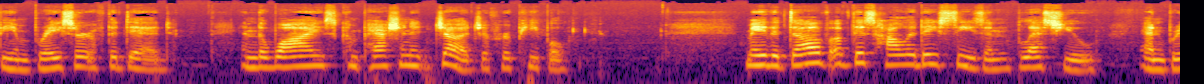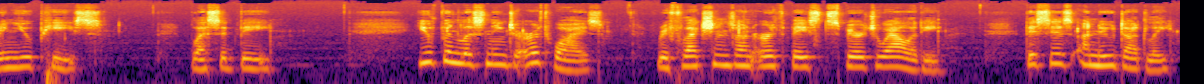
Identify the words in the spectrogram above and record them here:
the embracer of the dead, and the wise, compassionate judge of her people. May the dove of this holiday season bless you and bring you peace. Blessed be. You've been listening to Earthwise Reflections on Earth Based Spirituality. This is Anu Dudley.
